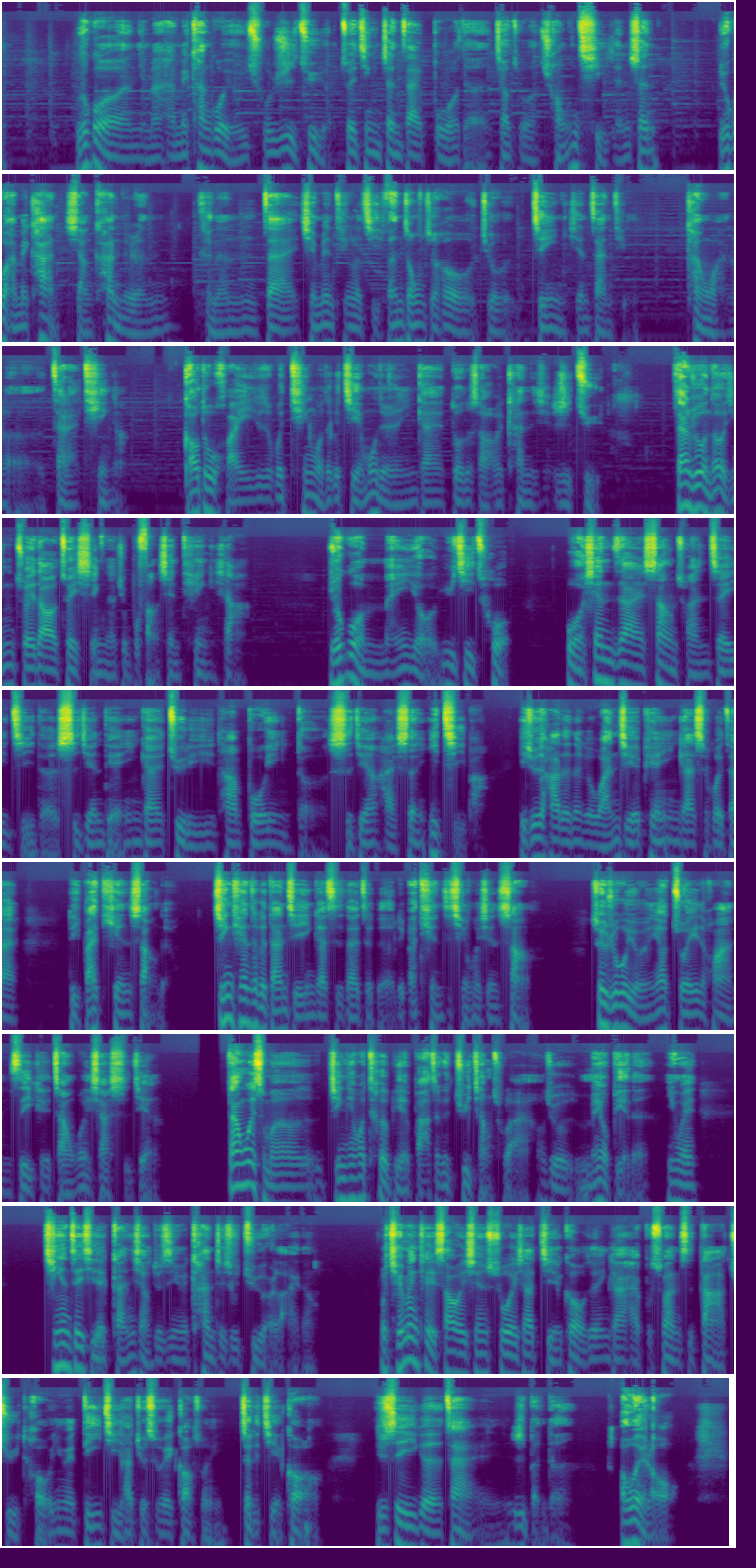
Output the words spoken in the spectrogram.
如果你们还没看过有一出日剧，最近正在播的，叫做《重启人生》。如果还没看，想看的人，可能在前面听了几分钟之后，就建议你先暂停，看完了再来听啊。高度怀疑，就是会听我这个节目的人，应该多多少少会看这些日剧。但如果你都已经追到最新的，就不妨先听一下。如果没有预计错。我现在上传这一集的时间点，应该距离它播映的时间还剩一集吧，也就是它的那个完结篇，应该是会在礼拜天上的。今天这个单集应该是在这个礼拜天之前会先上，所以如果有人要追的话，你自己可以掌握一下时间。但为什么今天会特别把这个剧讲出来？我就没有别的，因为今天这一集的感想，就是因为看这出剧而来的。我前面可以稍微先说一下结构，这应该还不算是大剧透，因为第一集它就是会告诉你这个结构，也就是一个在日本的 OL，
